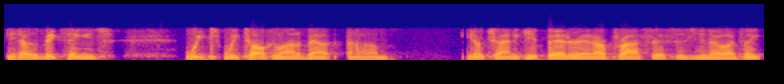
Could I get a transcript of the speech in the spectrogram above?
you know the big thing is we we talk a lot about um, you know trying to get better at our processes. You know, I think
